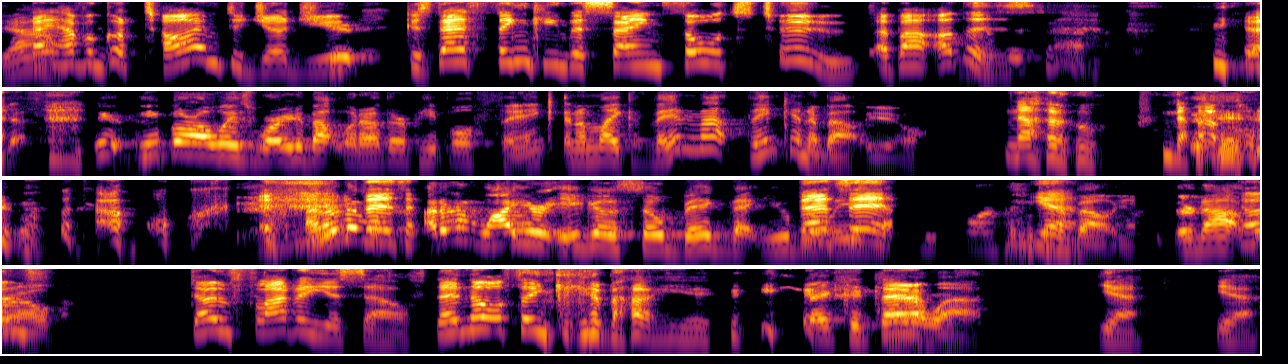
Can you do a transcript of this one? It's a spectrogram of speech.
Yeah. They haven't got time to judge you because they're thinking the same thoughts too about others. yeah. People are always worried about what other people think. And I'm like, they're not thinking about you. No, no. no. I don't know. That's, I don't know why your ego's so big that you believe that people are thinking yeah. about you. They're not, don't, bro don't flatter yourself. They're not thinking about you. they could care less. Yeah, yeah.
